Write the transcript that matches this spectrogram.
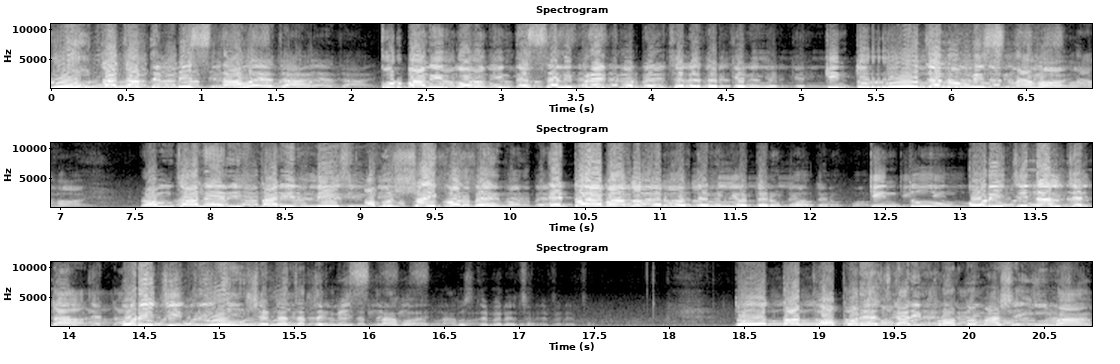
রুহটা যাতে মিস না হয়ে যায়। কুরবানির গরু কিনতে সেলিব্রেট করবেন ছেলেদেরকে নিয়ে। কিন্তু রুহ যেন মিস না হয় রমজানের ইফতারির লিস্ট অবশ্যই করবেন। এটা ইবাদতের মধ্যে নিয়তের উপর। কিন্তু অরিজিনাল যেটা অরিজিন রু সেটা যাতে মিস না হয়। বুঝতে পেরেছেন? তো তাকওয়া পরহেজগারি প্রথম আসে ঈমান।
